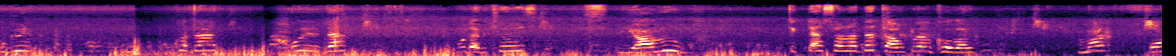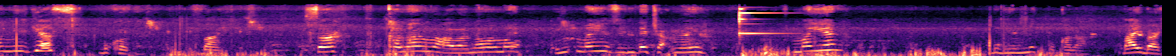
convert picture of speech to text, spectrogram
bugün bu kadar. O yüzden burada bütün yağmur bittikten sonra da tavukları kovalama oynayacağız. Bu kadar. Bye. Sonra kanalıma abone olmayı unutmayın. Zilde çakmayı unutmayın. Bugünlük bu kadar. Bay bay.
